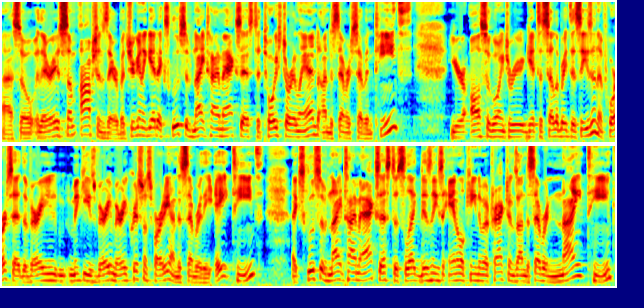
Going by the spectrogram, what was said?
Uh, so there is some options there, but you're going to get exclusive nighttime access to Toy Story Land on December 17th. You're also going to re- get to celebrate the season, of course, at the very Mickey's Very Merry Christmas Party on December the 18th. Exclusive nighttime access to select Disney's Animal Kingdom attractions on December 19th.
